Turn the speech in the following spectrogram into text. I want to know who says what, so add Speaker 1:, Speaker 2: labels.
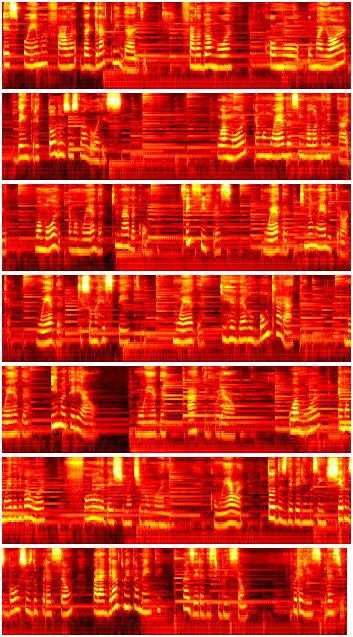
Speaker 1: esse poema fala da gratuidade, fala do amor como o maior dentre todos os valores. O amor é uma moeda sem valor monetário. O amor é uma moeda que nada compra, sem cifras. Moeda que não é de troca. Moeda que soma respeito. Moeda que revela o bom caráter. Moeda imaterial. Moeda atemporal. O amor é uma moeda de valor fora da estimativa humana. Com ela, todos deveríamos encher os bolsos do coração para gratuitamente fazer a distribuição. Por Elis Brasil.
